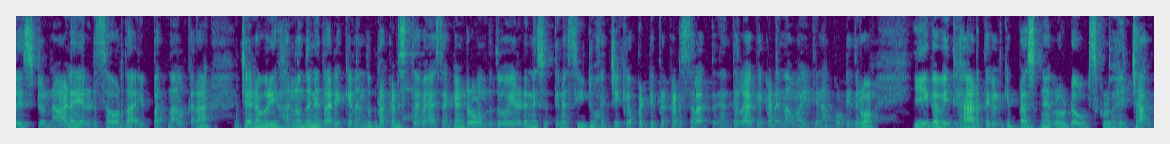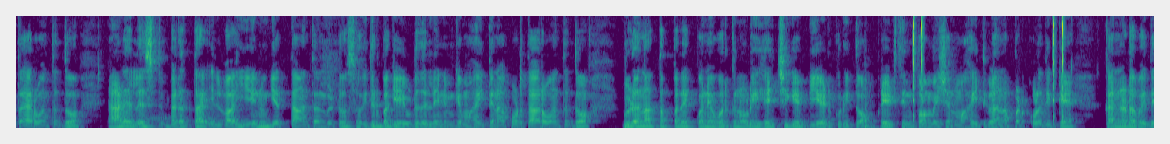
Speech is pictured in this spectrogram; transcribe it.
ಲಿಸ್ಟ್ ನಾಳೆ ಎರಡ್ ಸಾವಿರದ ಇಪ್ಪತ್ನಾಲ್ಕರ ಜನವರಿ ಹನ್ನೊಂದನೇ ತಾರೀಕಿನಂದು ಪ್ರಕಟಿಸ್ತೇವೆ. ಸೆಕೆಂಡ್ ರೌಂಡ್ ಎರಡನೇ ಸುತ್ತಿನ ಸೀಟು ಹಂಚಿಕೆ ಪಟ್ಟಿ ಪ್ರಕಟಿಸಲಾಗ್ತದೆ ಅಂತ ಇಲಾಖೆ ಕಡೆಯಿಂದ ಮಾಹಿತಿನ ಕೊಟ್ಟಿದ್ರು. ಈಗ ವಿದ್ಯಾರ್ಥಿಗಳಿಗೆ ಪ್ರಶ್ನೆಗಳು ಡೌಟ್ಸ್ಗಳು ಹೆಚ್ಚಾಗ್ತಾ ಇರುವಂತದ್ದು ನಾಳೆ ಲಿಸ್ಟ್ ಬರುತ್ತಾ ಇಲ್ವಾ, ಏನು ಎತ್ತಾ ಅಂತ ಅಂದ್ಬಿಟ್ಟು ಸೊ ಇದ್ರ ಬಗ್ಗೆ ವಿಡಿಯೋದಲ್ಲಿ ನಿಮಗೆ ಮಾಹಿತಿನ ಕೊಡ್ತಾ ಇರುವಂಥದ್ದು ವಿಡಿಯೋನ ತಪ್ಪದೆ ಕೊನೆವರೆಗೂ ನೋಡಿ, ಹೆಚ್ಚಿಗೆ ಬಿ ಎಡ್ ಕುರಿತು ಅಪ್ಡೇಟ್ಸ್ ಇನ್ಫಾರ್ಮೇಶನ್ ಮಾಹಿತಿಗಳನ್ನ ಪಡ್ಕೊಳ್ಳೋದಕ್ಕೆ ಕನ್ನಡ ವೇದ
